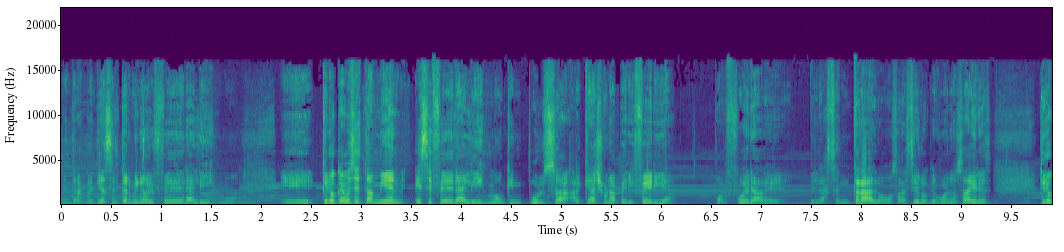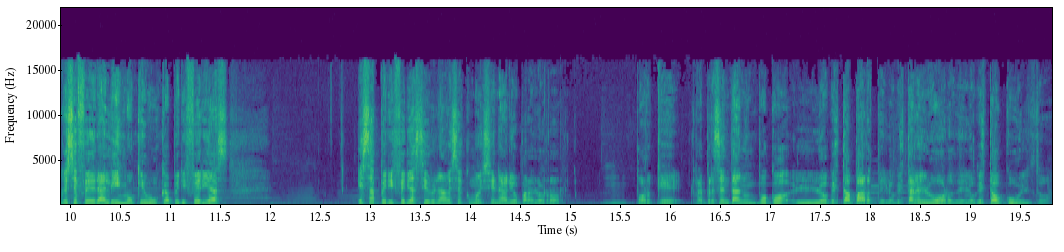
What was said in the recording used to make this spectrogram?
mientras metías el término del federalismo. Eh, creo que a veces también ese federalismo que impulsa a que haya una periferia, por fuera de, de la central, vamos a decir lo que es Buenos Aires, creo que ese federalismo que busca periferias, esas periferias sirven a veces como escenario para el horror. Porque representan un poco lo que está aparte, lo que está en el borde, lo que está oculto.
